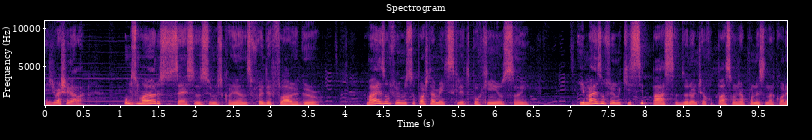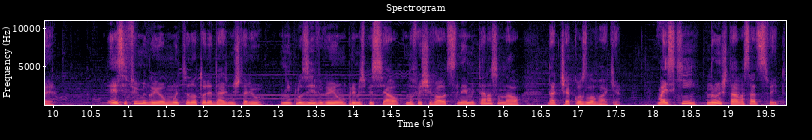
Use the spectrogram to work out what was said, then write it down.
a gente vai chegar lá. Um dos maiores sucessos dos filmes coreanos foi The Flower Girl, mais um filme supostamente escrito por Kim Il-sung, e mais um filme que se passa durante a ocupação japonesa na Coreia. Esse filme ganhou muita notoriedade no exterior, e inclusive ganhou um prêmio especial no Festival de Cinema Internacional da Tchecoslováquia. Mas Kim não estava satisfeito.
